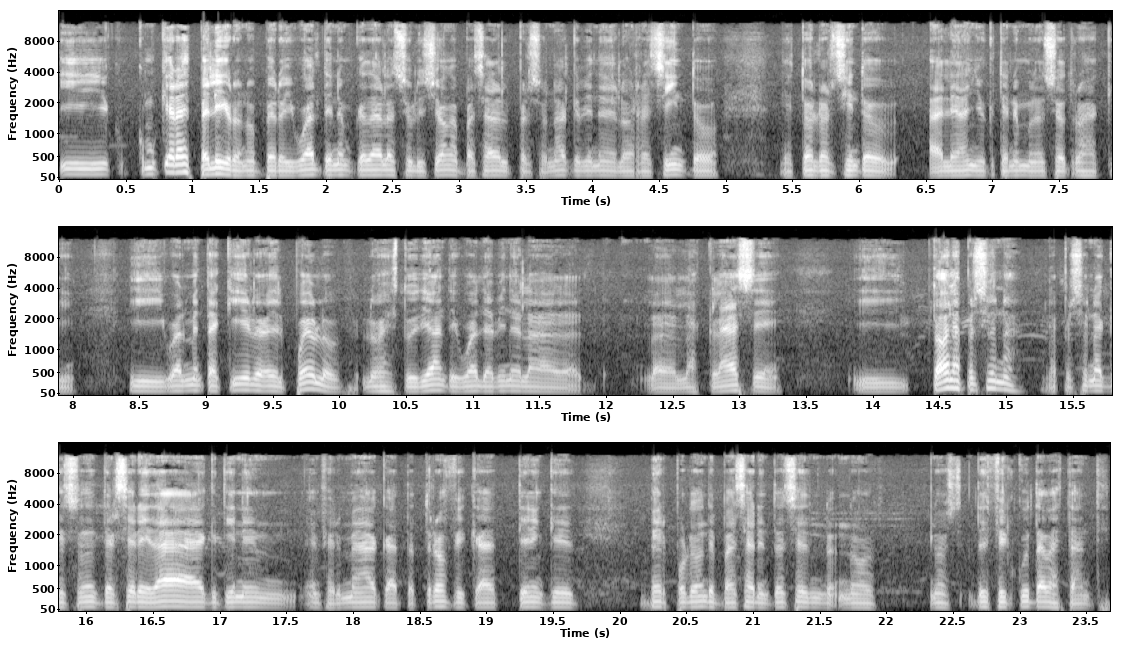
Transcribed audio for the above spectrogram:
y como quiera es peligro, ¿no? pero igual tenemos que dar la solución a pasar al personal que viene de los recintos, de todos los recintos aledaños que tenemos nosotros aquí. Y igualmente aquí el pueblo, los estudiantes, igual ya viene la, la, las clases y todas las personas, las personas que son de tercera edad, que tienen enfermedad catastrófica, tienen que ver por dónde pasar, entonces nos, nos dificulta bastante.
